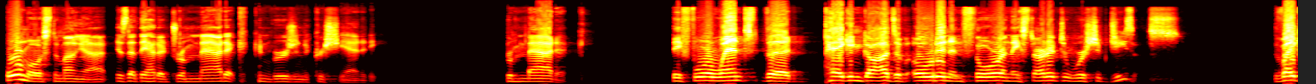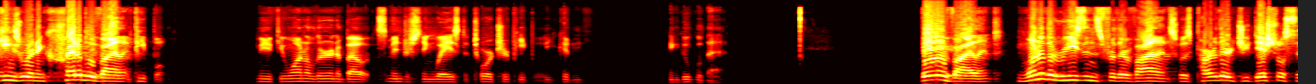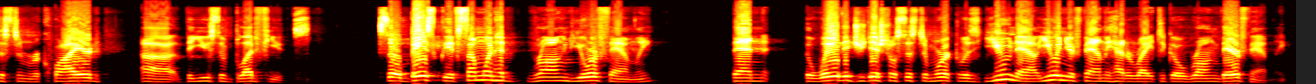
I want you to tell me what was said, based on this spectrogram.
Foremost among that is that they had a dramatic conversion to Christianity. Dramatic. They forewent the pagan gods of Odin and Thor and they started to worship Jesus. The Vikings were an incredibly violent people. I mean, if you want to learn about some interesting ways to torture people, you can, you can Google that. Very violent. One of the reasons for their violence was part of their judicial system required uh, the use of blood feuds. So basically, if someone had wronged your family, then the way the judicial system worked was you now, you and your family had a right to go wrong their family.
